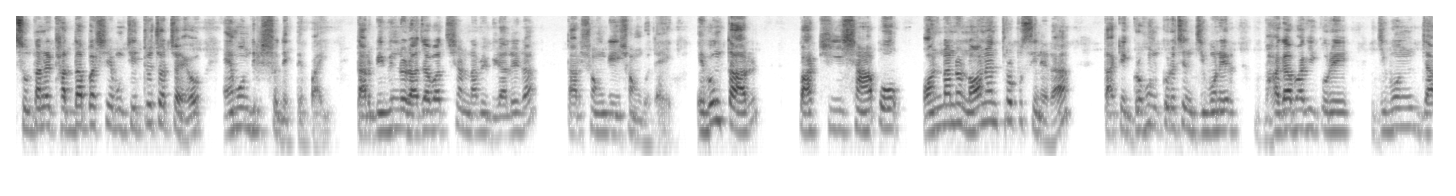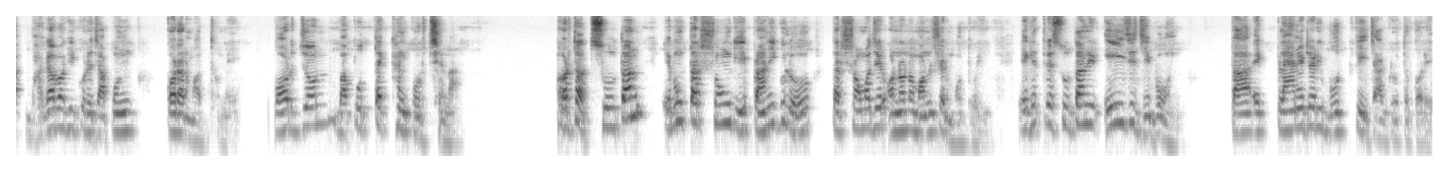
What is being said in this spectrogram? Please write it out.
সুলতানের খাদ্যাভ্যাসে এবং চিত্রচর্চায়ও এমন দৃশ্য দেখতে পাই। তার বিভিন্ন রাজা বাদশার নামে বিড়ালেরা তার সঙ্গেই সঙ্গ দেয় এবং তার পাখি, সাপ ও অন্যান্য নন অ্যান্থ্রোপোসিনেরা তাকে গ্রহণ করেছেন জীবনের ভাগাভাগি করে, জীবন ভাগাভাগি করে যাপন করার মাধ্যমে। বর্জন বা প্রত্যাখ্যান করছে না। অর্থাৎ সুলতান এবং তার সঙ্গী প্রাণীগুলো তার সমাজের অন্যান্য মানুষের মতোই। এক্ষেত্রে সুলতানের এই যে জীবন, তা এক প্ল্যানেটারি বোধকেই জাগ্রত করে।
